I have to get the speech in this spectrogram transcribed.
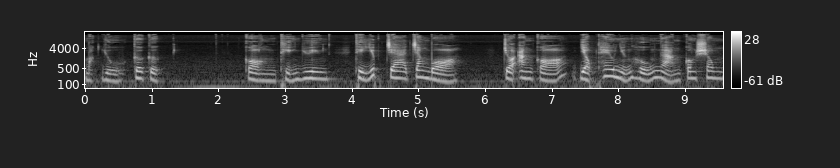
mặc dù cơ cực còn thiện duyên thì giúp cha chăn bò cho ăn cỏ dọc theo những hữu ngạn con sông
